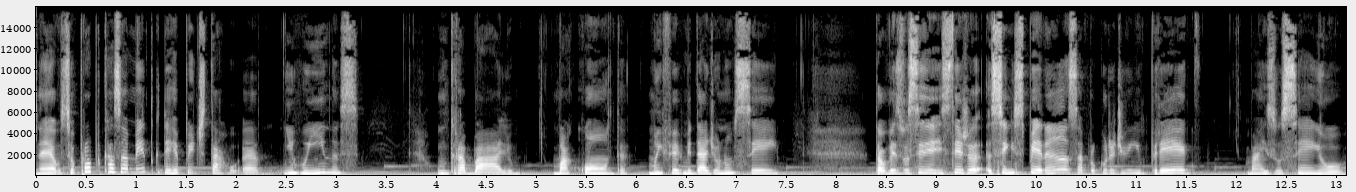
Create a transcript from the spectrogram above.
né? O seu próprio casamento que de repente está é, em ruínas, um trabalho, uma conta, uma enfermidade, eu não sei. Talvez você esteja sem esperança à procura de um emprego, mas o Senhor,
